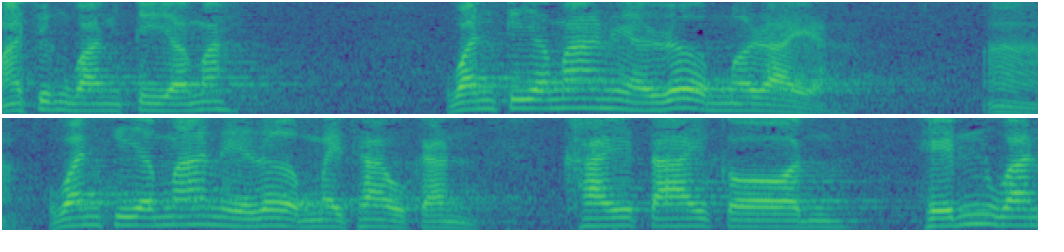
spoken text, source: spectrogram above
มาถึงวันเกียมะ วันกียร์มะเนี่ยเริ่มเมื่อไรอะวันกียร์มะเนี่ยเริ่มไม่เท่ากัน ใครตายก่อน เห็นวัน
